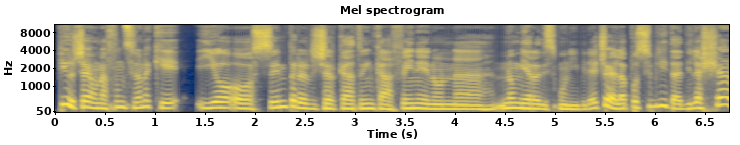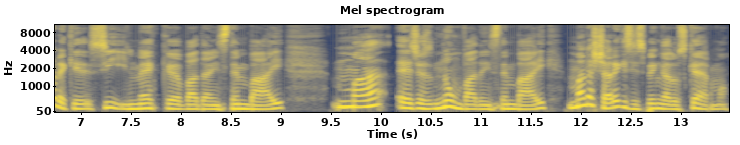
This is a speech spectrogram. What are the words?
Più c'è una funzione che io ho sempre ricercato in Caffeine e non, non, mi era disponibile, cioè la possibilità di lasciare che sì, il Mac vada in stand-by, ma eh, cioè non vada in stand-by, ma lasciare che si spenga lo schermo.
